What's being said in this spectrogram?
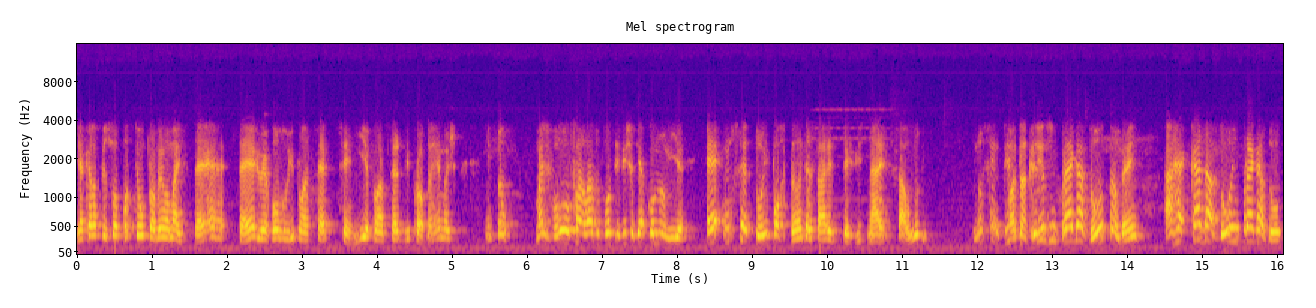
e aquela pessoa pode ter um problema mais sério, evoluir para uma septicemia, para uma série de problemas. Então, mas vou falar do ponto de vista de economia. É um setor importante essa área de serviço na área de saúde, no sentido de grande empregador também, arrecadador empregador.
